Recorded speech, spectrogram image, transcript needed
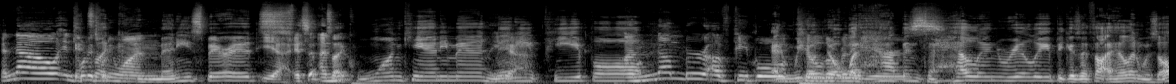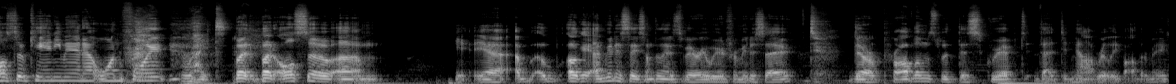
And now in 2021, like many spirits. Yeah, it's, it's like one Candyman, many yeah, people, a number of people, and we don't know what happened to Helen really because I thought Helen was also Candyman at one point. right, but but also. Um, yeah. Uh, okay, I'm gonna say something that's very weird for me to say. There are problems with this script that did not really bother me.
